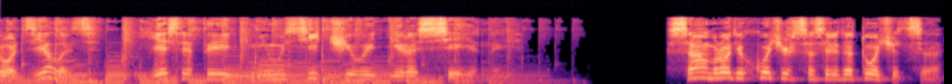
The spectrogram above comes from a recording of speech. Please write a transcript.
Что делать, если ты неусидчивый и рассеянный? Сам вроде хочешь сосредоточиться,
